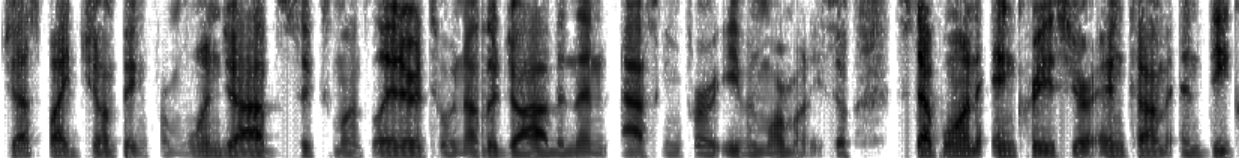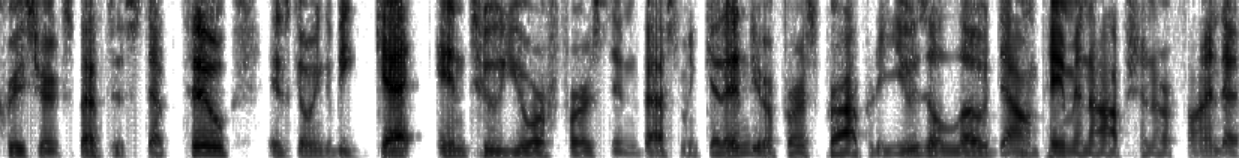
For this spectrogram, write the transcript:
just by jumping from one job six months later to another job and then asking for even more money. So step one, increase your income and decrease your expenses. Step two is going to be get into your first investment, get into your first property, use a low down payment option or find a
